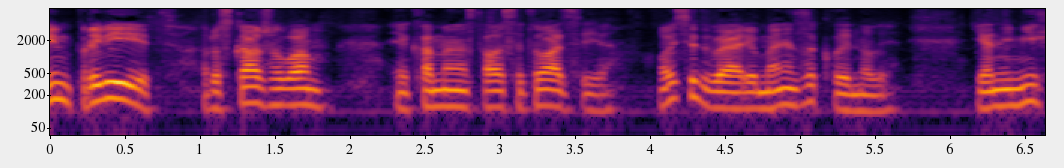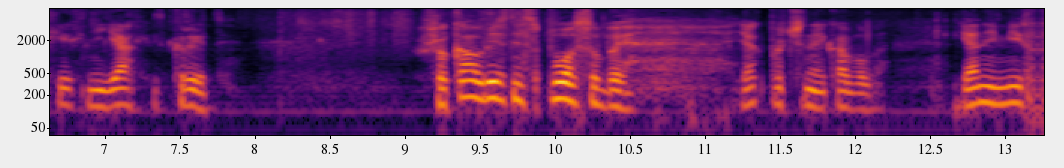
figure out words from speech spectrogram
Всім привіт! Розкажу вам, яка в мене стала ситуація. Ось і двері в мене заклинули. Я не міг їх ніяк відкрити. Шукав різні способи. Як причина яка була? Я не міг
